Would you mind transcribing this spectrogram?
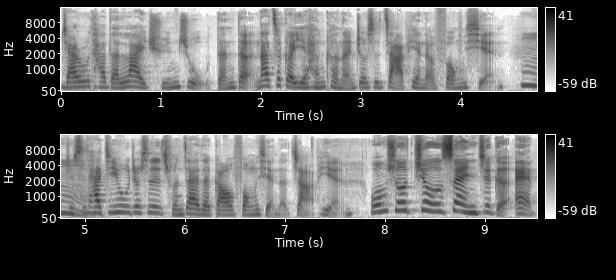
加入他的赖群主等等，那这个也很可能就是诈骗的风险。嗯，就是它几乎就是存在着高风险的诈骗。我们说，就算这个 App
